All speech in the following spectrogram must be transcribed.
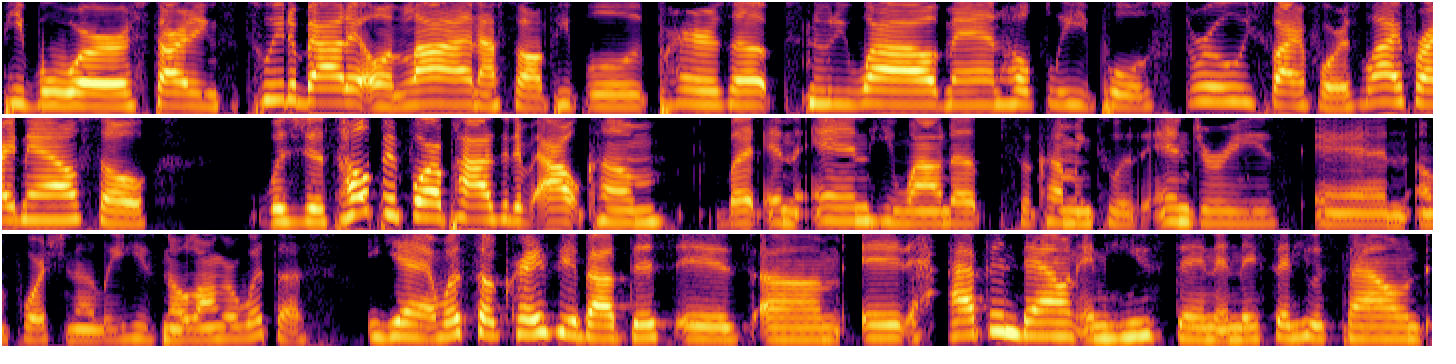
People were starting to tweet about it online. I saw people, prayers up, Snootie Wild, man. Hopefully, he pulls through. He's fighting for his life right now. So, was just hoping for a positive outcome but in the end, he wound up succumbing to his injuries, and unfortunately, he's no longer with us. Yeah, and what's so crazy about this is um, it happened down in Houston, and they said he was found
